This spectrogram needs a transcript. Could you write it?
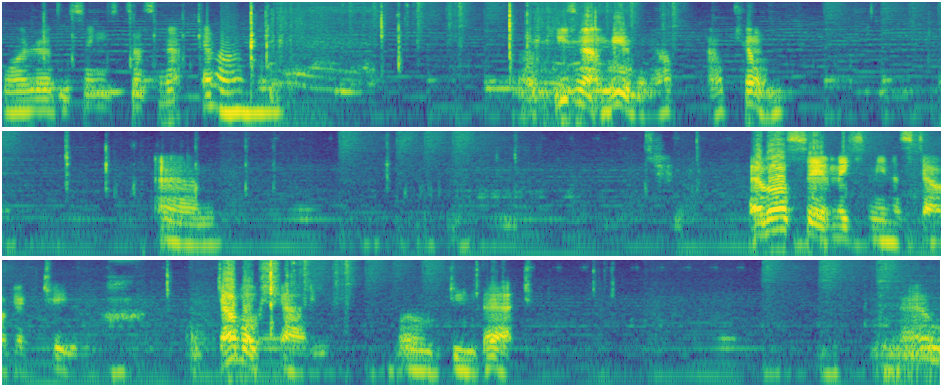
One of these things does not get on. Well, he's not moving, I'll, I'll kill him. Um, I will say it makes me nostalgic too. Double shotty will do that. No.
